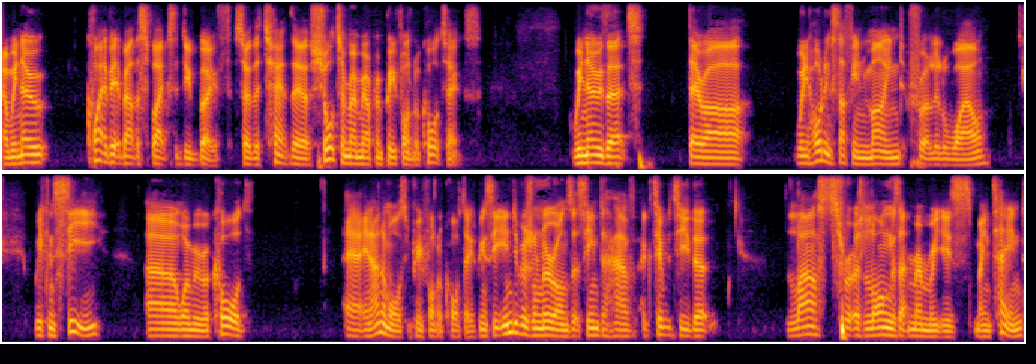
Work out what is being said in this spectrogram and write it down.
And we know quite a bit about the spikes that do both. So the, te- the short-term memory up in prefrontal cortex, we know that there are, when you're holding stuff in mind for a little while, we can see uh, when we record uh, in animals in prefrontal cortex, we can see individual neurons that seem to have activity that lasts for as long as that memory is maintained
